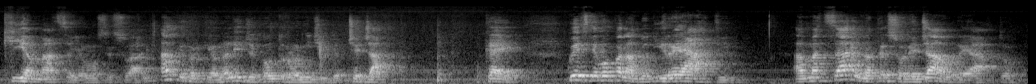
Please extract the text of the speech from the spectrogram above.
chi ammazza gli omosessuali, anche perché una legge contro l'omicidio c'è già. Ok? Qui stiamo parlando di reati. Ammazzare una persona è già un reato,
